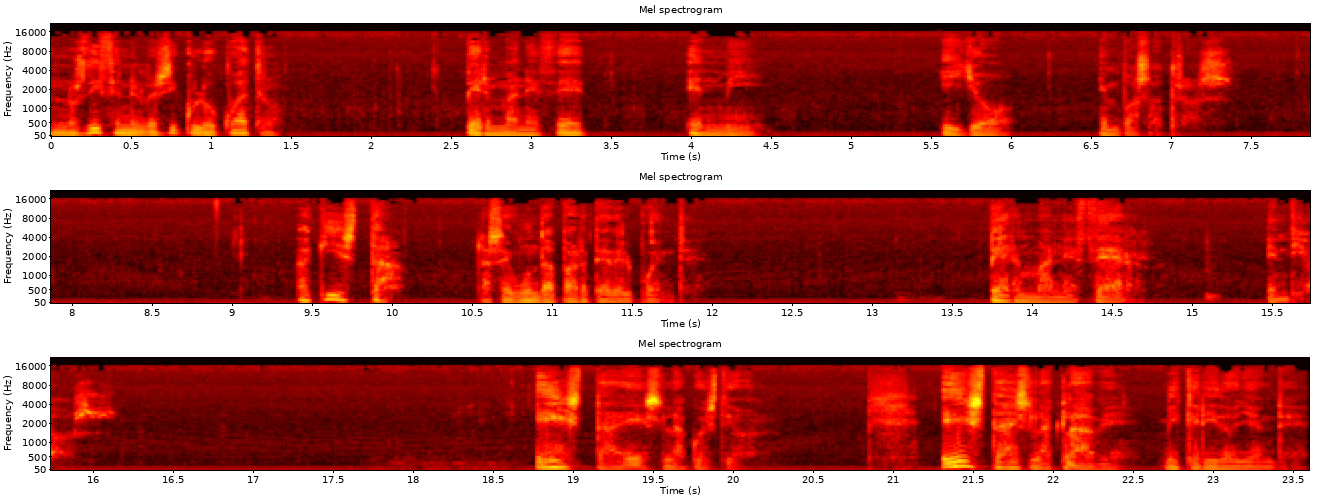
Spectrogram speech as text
Nos dice en el versículo 4, permaneced en mí y yo en vosotros. Aquí está la segunda parte del puente permanecer en Dios. Esta es la cuestión. Esta es la clave, mi querido oyente.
